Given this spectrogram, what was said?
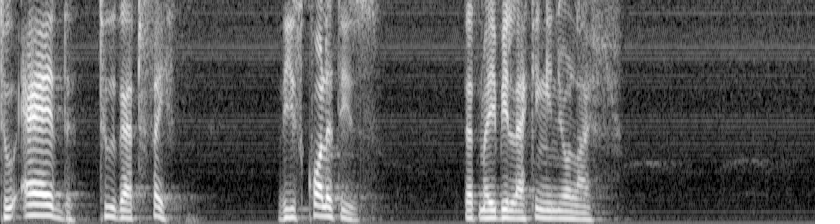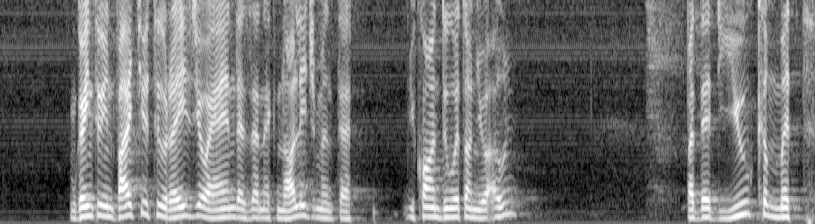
to add to that faith these qualities that may be lacking in your life. I'm going to invite you to raise your hand as an acknowledgement that you can't do it on your own, but that you commit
